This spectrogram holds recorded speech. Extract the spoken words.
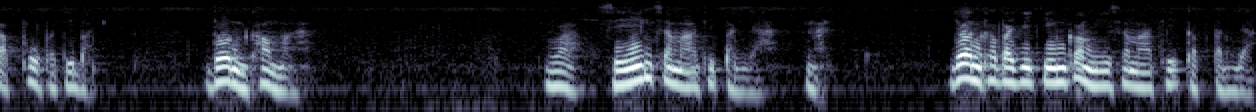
กับผู้ปฏิบัติด้นเข้ามา ว่าศีลสมาธิปัญญา ย่นเข้าไปจริงๆก็มีสมาธิกับปัญญา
